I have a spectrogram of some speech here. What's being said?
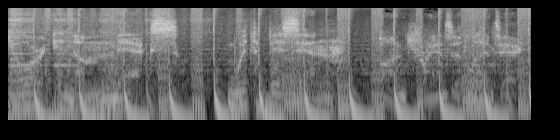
You're in the mix with Bissen on Transatlantic.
